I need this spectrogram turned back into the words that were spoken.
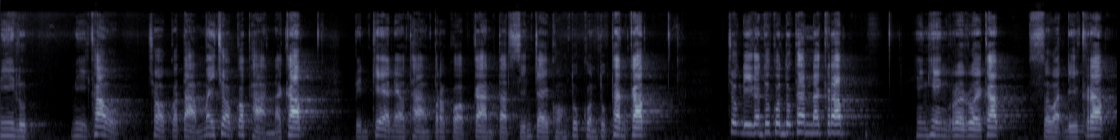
มีหลุดมีเข้าชอบก็ตามไม่ชอบก็ผ่านนะครับ เป็นแค่แนวทางประกอบการตัดสินใจของทุกคนทุกท่านครับ โชคดีกันทุกคนทุกท่านนะครับเฮงๆรวยๆครับ สวัสดีครับ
